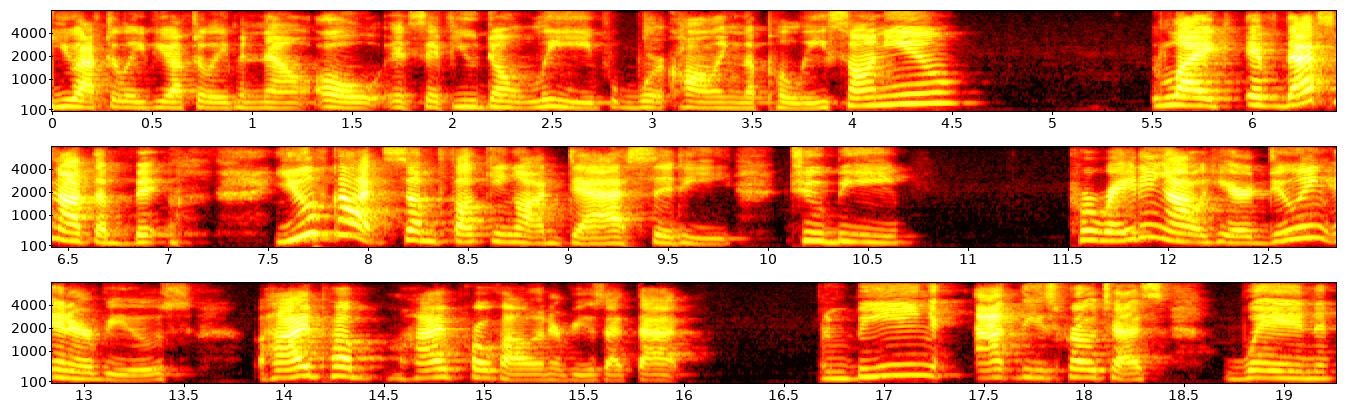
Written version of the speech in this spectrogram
You have to leave, you have to leave. And now, oh, it's if you don't leave, we're calling the police on you. Like, if that's not the big, you've got some fucking audacity to be parading out here doing interviews, high pub, high profile interviews at that, and being at these protests when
